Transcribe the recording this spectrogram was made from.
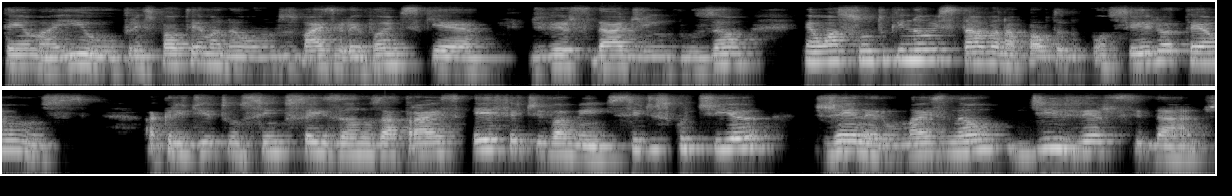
tema aí, o principal tema não, um dos mais relevantes, que é diversidade e inclusão, é um assunto que não estava na pauta do conselho até uns acredito, uns cinco, seis anos atrás, efetivamente se discutia gênero, mas não diversidade.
